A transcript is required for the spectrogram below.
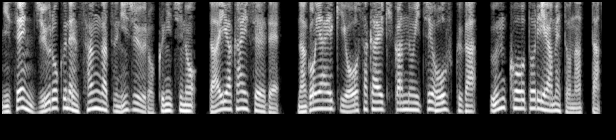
2016年3月26日のダイヤ改正で、名古屋駅大阪駅間の1往復が運行取りやめとなった。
